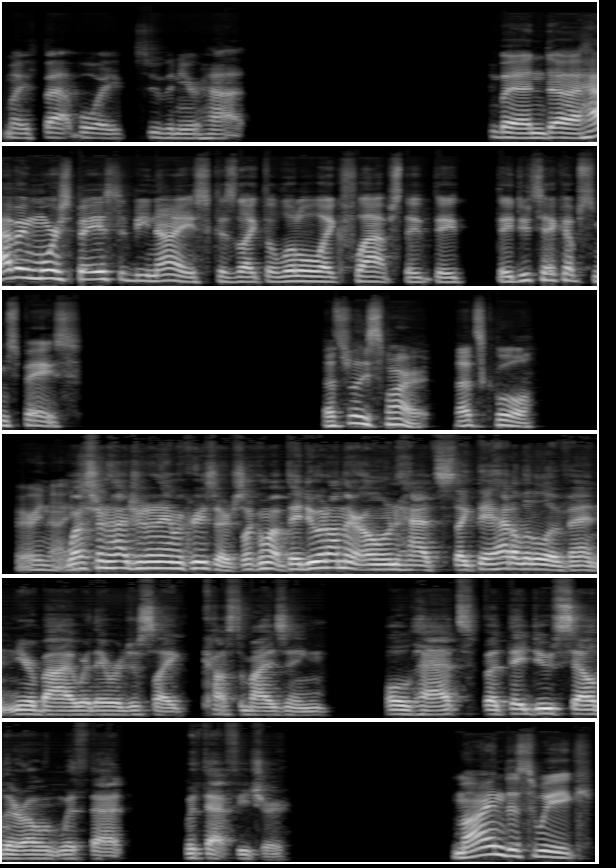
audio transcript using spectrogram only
my Fat Boy souvenir hat. But and uh, having more space would be nice because, like, the little like flaps they they they do take up some space. That's really smart. That's cool. Very nice. Western Hydrodynamic Research, look them up. They do it on their own hats. Like they had a little event nearby where they were just like customizing old hats, but they do sell their own with that with that feature. Mine this week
